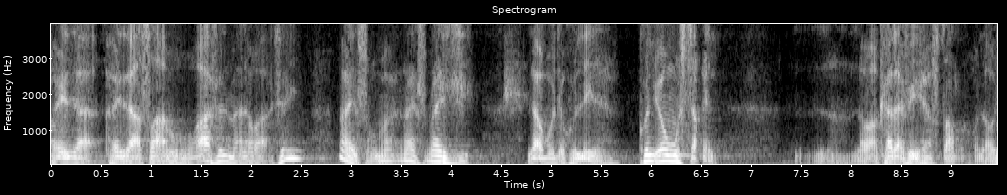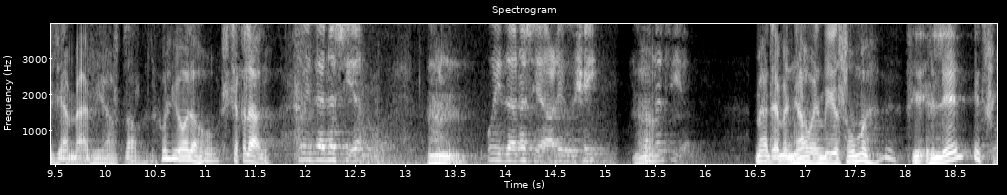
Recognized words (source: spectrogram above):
فإذا فإذا صامه غافل ما نوى شيء ما يصوم ما, ما يجزي. لابد كل كل يوم مستقل. لو أكل فيه أفطر ولو جمع فيه أفطر كل يوم له استقلاله. وإذا نسي. وإذا نسي عليه شيء نعم. نسي. ما دام انها وين بيصومه في الليل يكفي.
